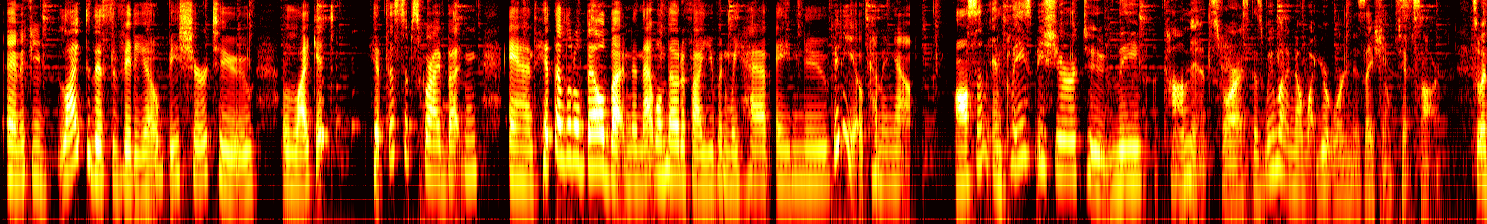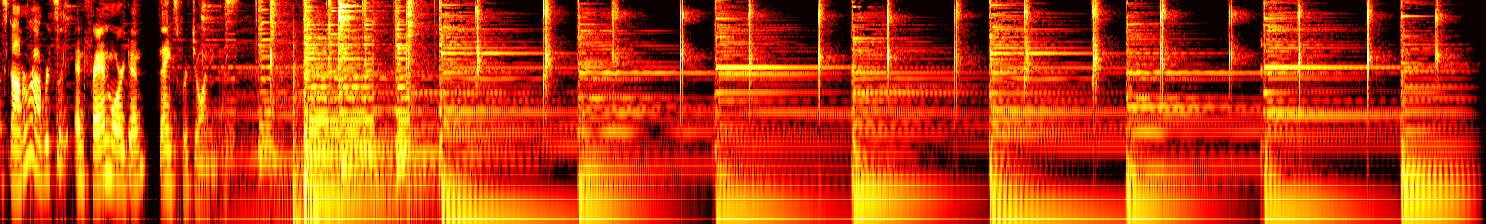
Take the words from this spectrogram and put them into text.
And if you liked this video, be sure to like it, hit the subscribe button, and hit the little bell button, and that will notify you when we have a new video coming out. Awesome. And please be sure to leave comments for us because we want to know what your organizational tips are. So it's Donna Robertson. And Fran Morgan. Thanks for joining us.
